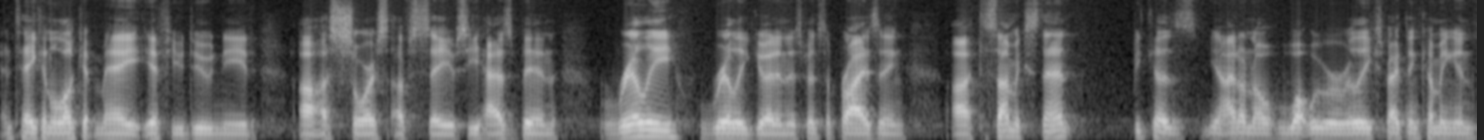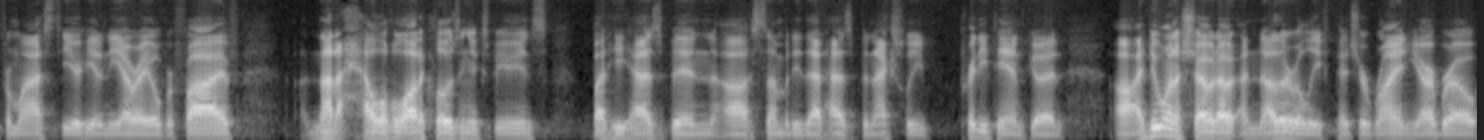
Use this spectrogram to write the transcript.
and taking a look at May if you do need uh, a source of saves. He has been really, really good, and it's been surprising uh, to some extent because you know I don't know what we were really expecting coming in from last year. He had an ERA over five not a hell of a lot of closing experience, but he has been uh, somebody that has been actually pretty damn good. Uh, I do want to shout out another relief pitcher, Ryan Yarbrough.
